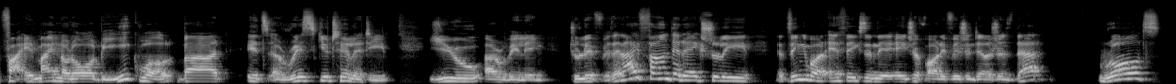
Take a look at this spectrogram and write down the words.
fine. It might not all be equal, but it's a risk utility you are willing to live with. And I found that actually, thinking about ethics in the age of artificial intelligence, that Rawls'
